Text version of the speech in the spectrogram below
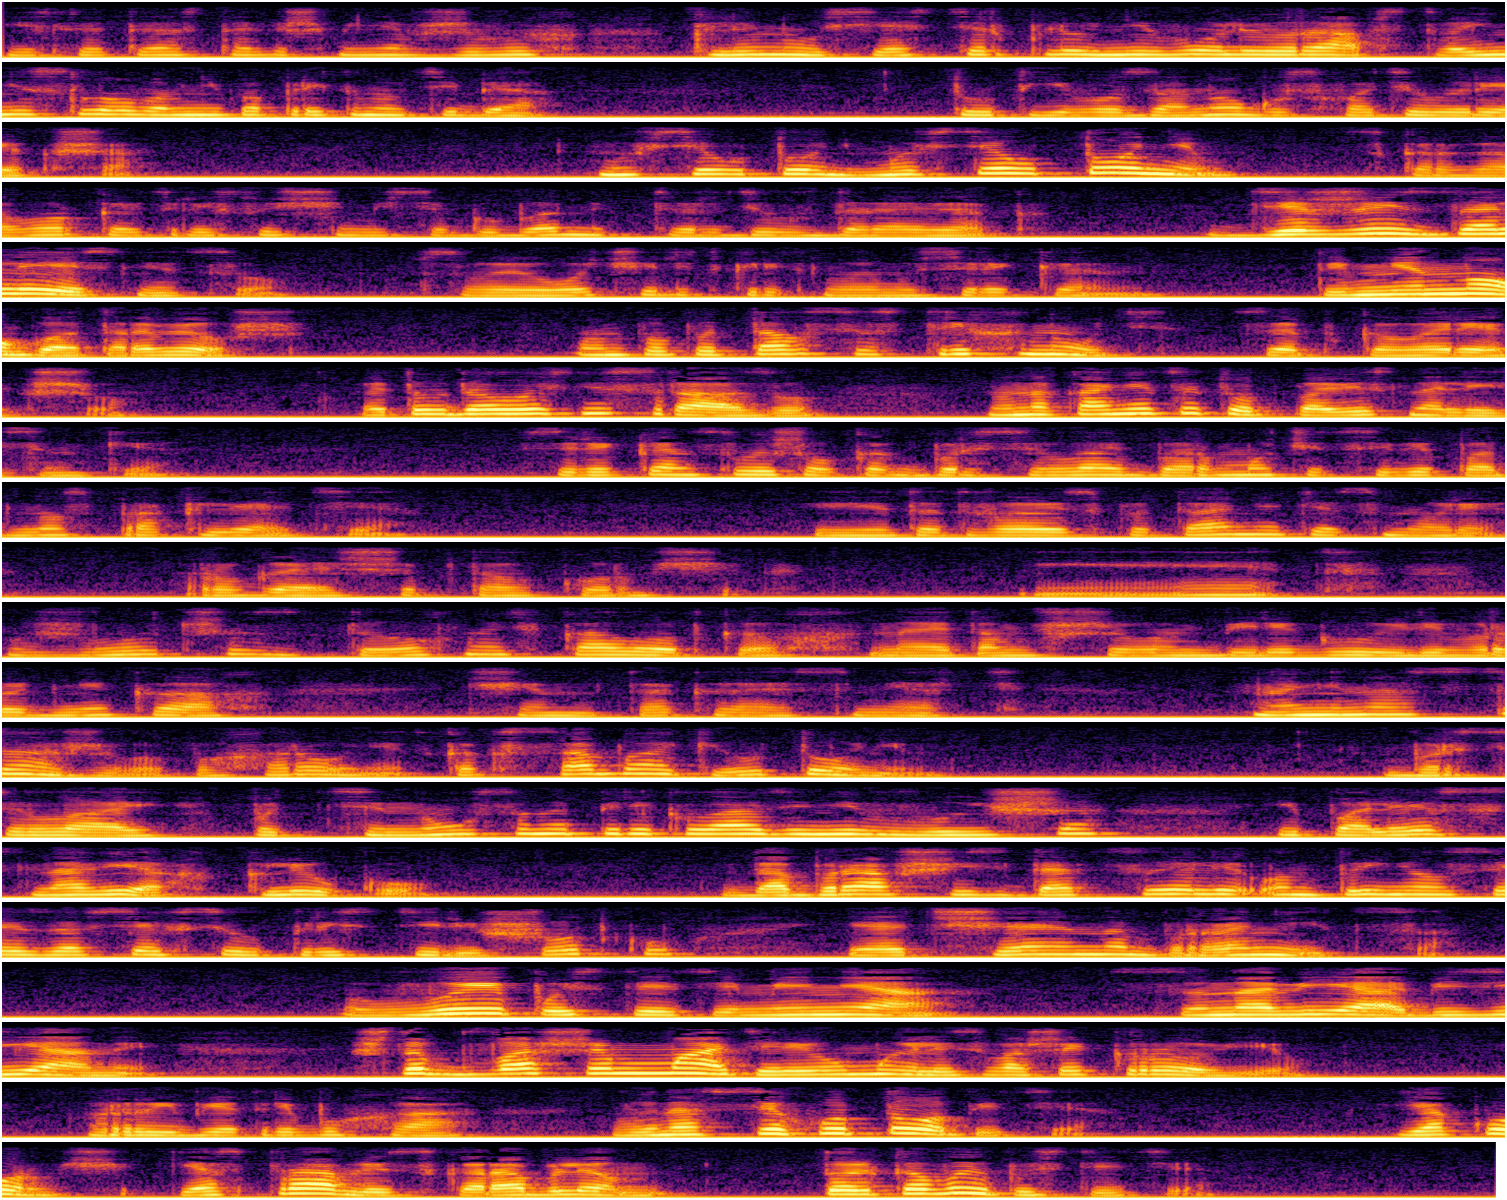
«Если ты оставишь меня в живых, клянусь, я стерплю неволю и рабство и ни словом не попрекну тебя!» Тут его за ногу схватил Рекша. «Мы все утонем, мы все утонем!» — скороговоркой трясущимися губами твердил здоровяк. «Держись за лестницу!» — в свою очередь крикнул ему Сюрикен. «Ты мне ногу оторвешь!» Он попытался стряхнуть цепкого Рекшу, это удалось не сразу, но наконец и тот повис на лесенке. Сюрикен слышал, как Барсилай бормочет себе под нос проклятие. «И это твое испытание, отец моря?» — ругаясь, шептал кормщик. «Нет, уж лучше сдохнуть в колодках на этом вшивом берегу или в родниках, чем такая смерть. Они нас заживо похоронят, как собаки утонем». Барсилай подтянулся на перекладине выше — и полез наверх к люку. Добравшись до цели, он принялся изо всех сил трясти решетку и отчаянно брониться. «Выпустите меня, сыновья обезьяны, чтоб ваши матери умылись вашей кровью! Рыбья требуха, вы нас всех утопите! Я кормщик, я справлюсь с кораблем, только выпустите!»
